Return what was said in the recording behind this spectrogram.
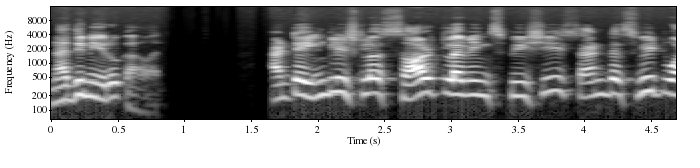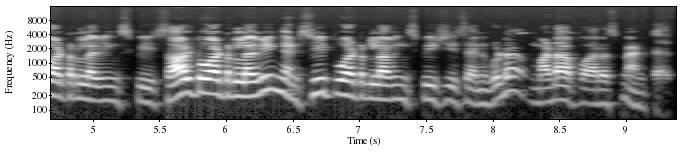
నది నీరు కావాలి. అంటే ఇంగ్లీష్లో salt loving species and sweet water loving స్పీ salt water loving and sweet water loving species అని కూడా మడా ఫారెస్ట్ని అంటారు.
